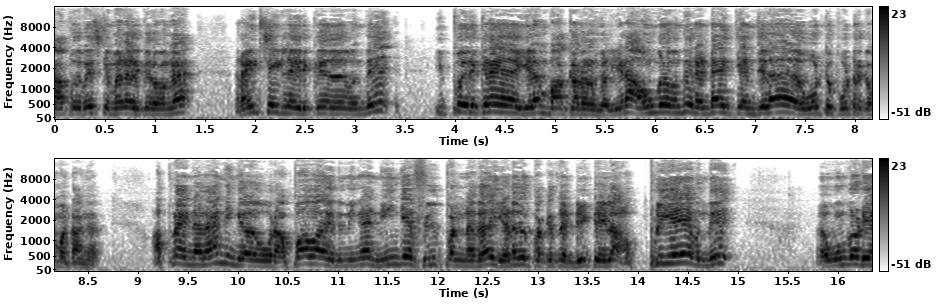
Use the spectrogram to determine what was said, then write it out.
நாற்பது வயசுக்கு மேலே இருக்கிறவங்க ரைட் சைடில் இருக்கிறது வந்து இப்போ இருக்கிற இளம் வாக்காளர்கள். ஏன்னா அவங்கள வந்து ரெண்டாயிரத்தி அஞ்சில் ஓட்டு போட்டிருக்க மாட்டாங்க. அப்படின்னா என்னன்னா நீங்கள் ஒரு அப்பாவாக இருந்தீங்க நீங்கள் ஃபில் பண்ணதை இடது பக்கத்தில் டீட்டெயிலாக அப்படியே வந்து உங்களுடைய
